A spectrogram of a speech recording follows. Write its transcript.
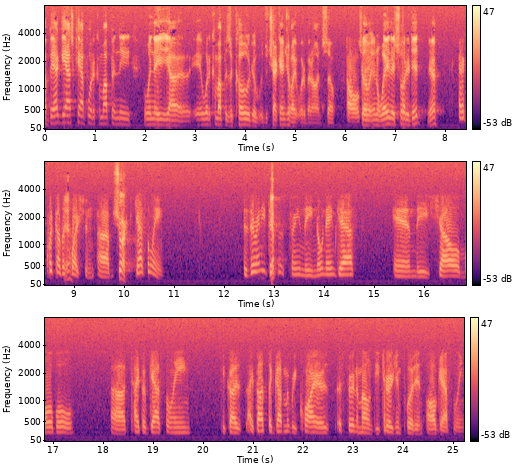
a bad gas cap would have come up in the when they uh, it would have come up as a code. uh, The check engine light would have been on. So, Oh, okay. so in a way, they sort of did. Yeah, and a quick other Yeah. question: uh, sure. gasoline. Is there any difference between the no-name gas and the Shell Mobil uh, type of gasoline? Because I thought the government requires a certain amount of detergent put in all gasoline.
